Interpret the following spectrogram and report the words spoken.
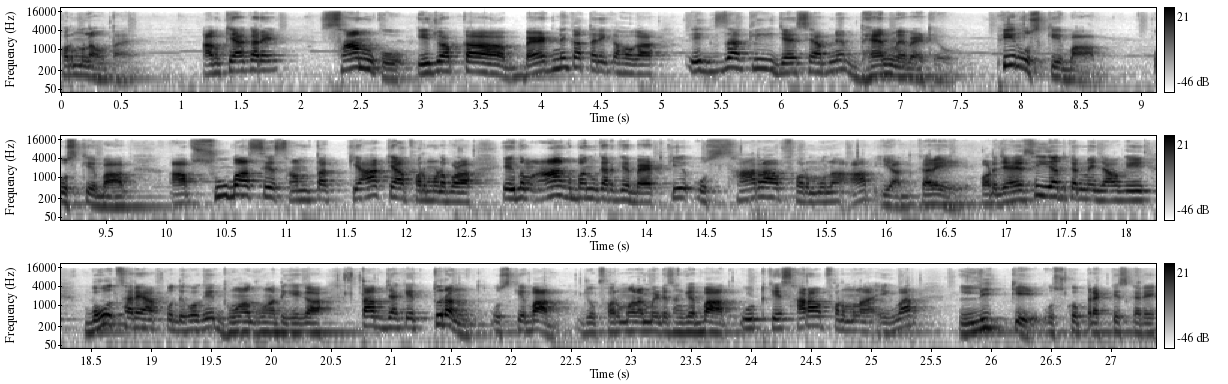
फॉर्मूला होता है। अब क्या करें? शाम को ये जो आपका बैठने का तरीका होगा एग्जैक्टली exactly जैसे आपने ध्यान में बैठे हो, फिर उसके बाद उसके बाद आप सुबह से शाम तक क्या क्या फॉर्मूला पढ़ा, एकदम आँख बंद करके बैठ के उस सारा फॉर्मूला आप याद करें। और जैसे ही याद करने जाओगे, बहुत सारे आपको देखोगे धुआँ धुआँ दिखेगा। तब जाके तुरंत उसके बाद, जो फॉर्मूला मेडिटेशन के बाद उठ के सारा फॉर्मूला एक बार लिख के उसको प्रैक्टिस करें।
